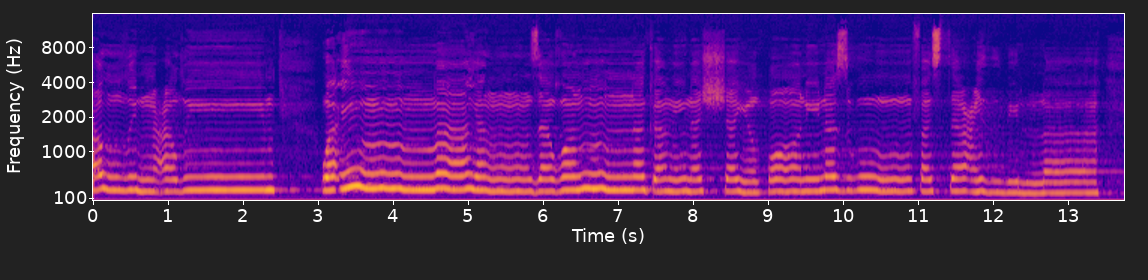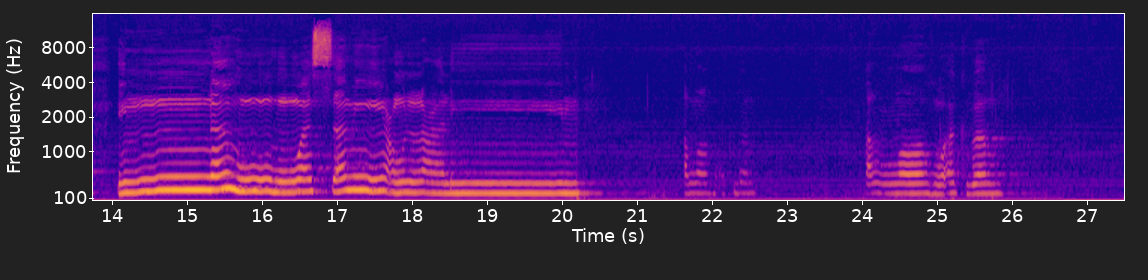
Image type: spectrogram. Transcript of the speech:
حظ عظيم. وإما ينزغنك من الشيطان نزغ فاستعذ بالله. إنه هو السميع العليم. الله أكبر. الله أكبر.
